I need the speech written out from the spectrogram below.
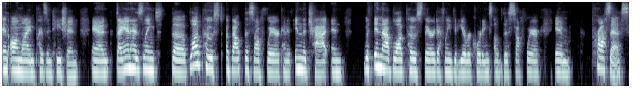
an online presentation. And Diane has linked the blog post about the software kind of in the chat. And within that blog post, there are definitely video recordings of this software in process.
